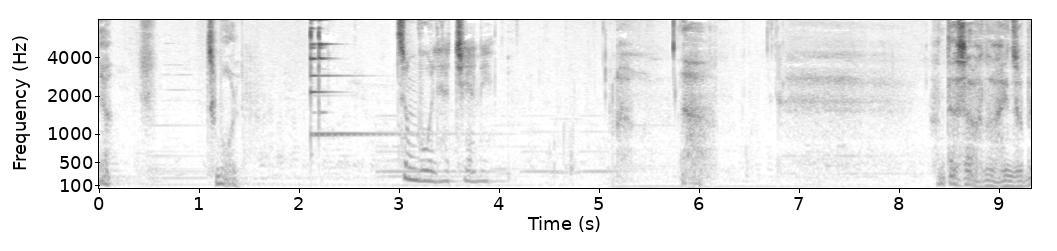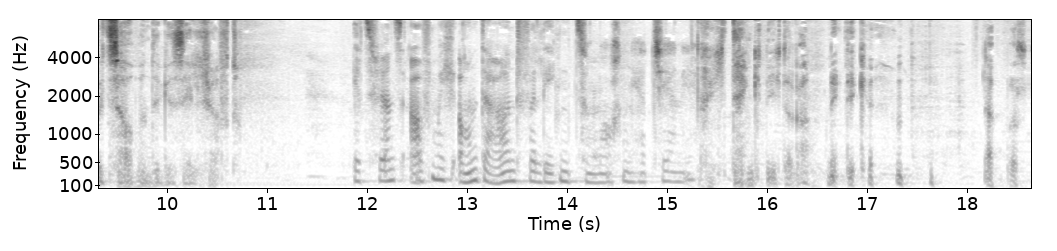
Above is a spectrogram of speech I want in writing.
Ja, zum Wohl. Zum Wohl, Herr Czerny. Und das auch noch in so bezaubernder Gesellschaft. Jetzt hören Sie auf, mich andauernd verlegen zu machen, Herr Czerny. Ich denke nicht daran, gnädige. Na, was?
